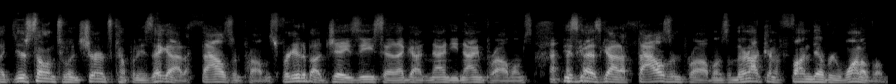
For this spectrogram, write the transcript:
like you're selling to insurance companies, they got a thousand problems. Forget about Jay Z said I got 99 problems. These guys got a thousand problems, and they're not going to fund every one of them.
